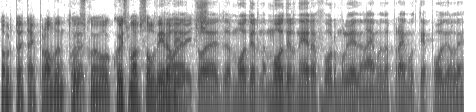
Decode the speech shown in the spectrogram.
Dobro, to je taj problem koji, je, koji, koji smo apsolvirali to je, već. To je da moderna, moderna era Formule 1, ajmo da pravimo te podele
